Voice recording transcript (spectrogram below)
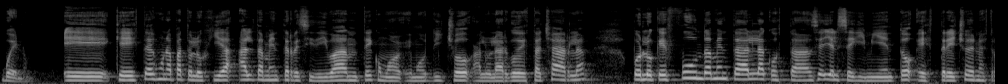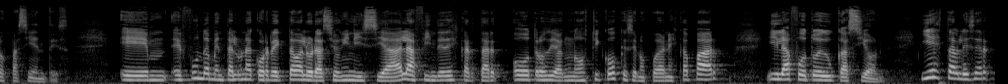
Bueno, eh, que esta es una patología altamente recidivante, como hemos dicho a lo largo de esta charla, por lo que es fundamental la constancia y el seguimiento estrecho de nuestros pacientes. Em, es fundamental una correcta valoración inicial a fin de descartar otros diagnósticos que se nos puedan escapar y la fotoeducación y establecer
